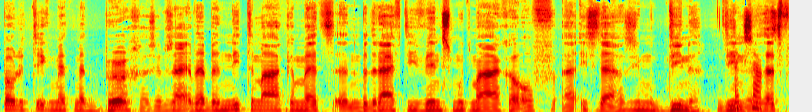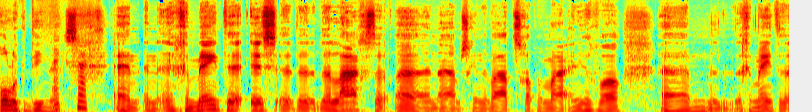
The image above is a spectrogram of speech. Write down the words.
politiek, met, met burgers. We, zijn, we hebben niet te maken met een bedrijf die winst moet maken of uh, iets dergelijks. Je moet dienen, dienen exact. het volk dienen. Exact. En een, een gemeente is de, de laagste, uh, nou ja, misschien de waterschappen, maar in ieder geval um, de gemeente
